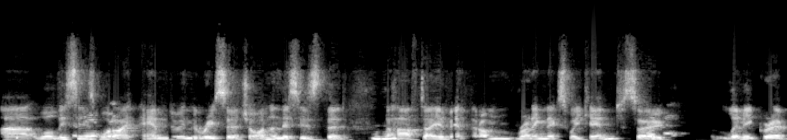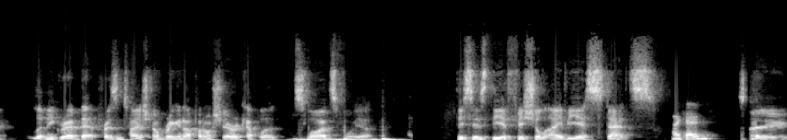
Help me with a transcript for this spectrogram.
Uh, well, this is what I am doing the research on, and this is the, the Mhm. half day event that I'm running next weekend. So Okay. let me grab let me grab that presentation. I'll bring it up and I'll share a couple of slides for you. This is the official ABS stats. Okay. So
